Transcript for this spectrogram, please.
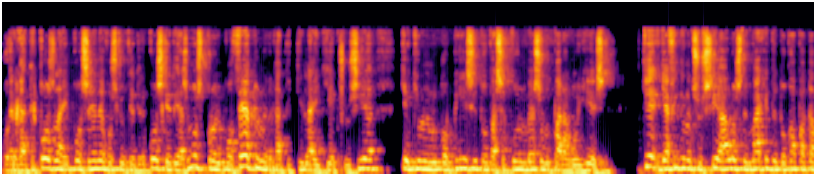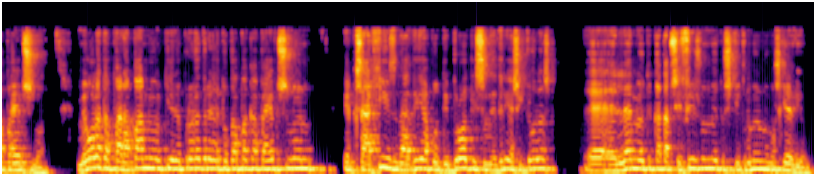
ο εργατικός λαϊκός έλεγχος και ο κεντρικός σχεδιασμός προϋποθέτουν εργατική λαϊκή εξουσία και κοινωνικοποίηση των βασικών μέσων παραγωγής. Και για αυτή την εξουσία άλλωστε μάχεται το ΚΚΕ. Με όλα τα παραπάνω, κύριε Πρόεδρε, το ΚΚΕ εξ αρχής, δηλαδή από την πρώτη συνεδρίαση κιόλας, ε, λέμε ότι καταψηφίζουμε το συγκεκριμένο νομοσχέδιο.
